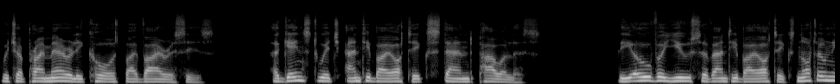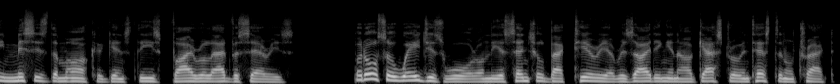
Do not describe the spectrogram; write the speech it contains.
which are primarily caused by viruses, against which antibiotics stand powerless. The overuse of antibiotics not only misses the mark against these viral adversaries, but also wages war on the essential bacteria residing in our gastrointestinal tract,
